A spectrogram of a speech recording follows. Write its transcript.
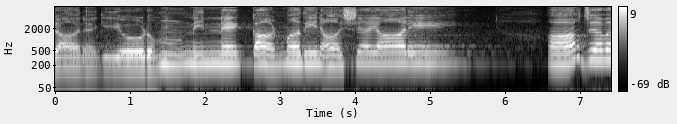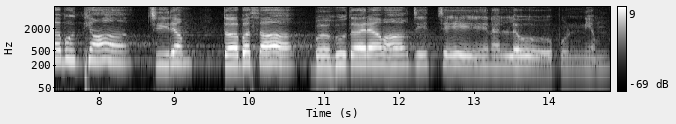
ജാനകിയോടും നിന്നെ കാൺമതിനാശയാലേ ആർജവബുദ്ധ്യാ ചിരം തപസ ബഹുതരമാർജിച്ചേനല്ലോ പുണ്യം.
